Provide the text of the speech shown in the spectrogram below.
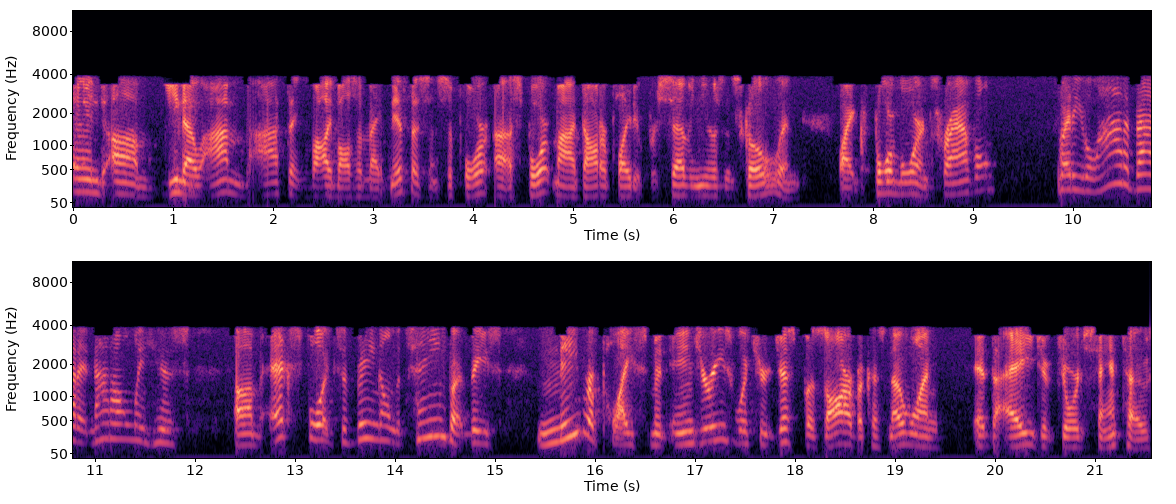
and um, you know, I'm I think volleyball is a magnificent sport. Uh, sport. My daughter played it for seven years in school and like four more in travel. But he lied about it. Not only his um, exploits of being on the team, but these knee replacement injuries, which are just bizarre because no one at the age of George Santos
